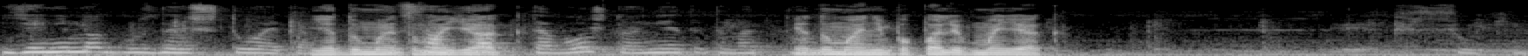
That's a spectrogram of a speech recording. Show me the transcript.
Я не могу знать, что это. Я думаю, Но это сам маяк. факт того, что они от этого отплывали. Я думаю, они попали в маяк. Суки.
